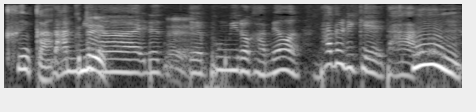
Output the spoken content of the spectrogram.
그러니까. 남미나 이런 네. 데 북미로 가면 다들 이렇게 다 음,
